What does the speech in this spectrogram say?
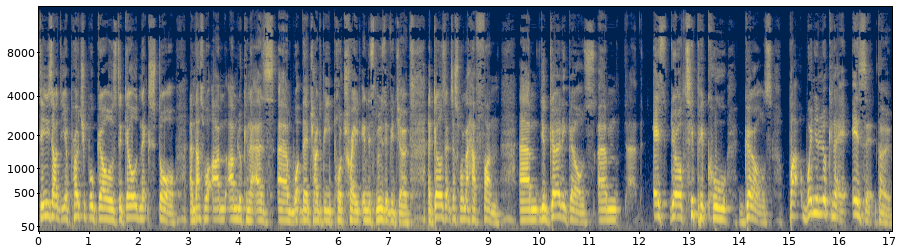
these are the approachable girls, the girl next door, and that's what I'm I'm looking at as um, what they're trying to be portrayed in this music video. Uh, girls that just want to have fun. Um, your girly girls. Um, it's your typical girls. But when you're looking at it, is it though?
